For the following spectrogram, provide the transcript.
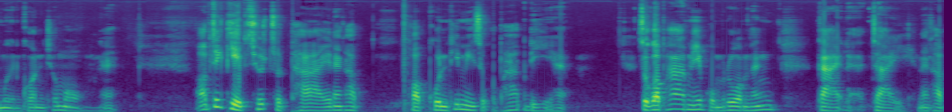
10,000 คนชั่วโมงนะ ออบเจกตีฟชุดสุดท้ายนะครับ ขอบคุณที่มีสุขภาพดีฮะสุขภาพนี้ผมรวมทั้งกายและใจนะครับ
